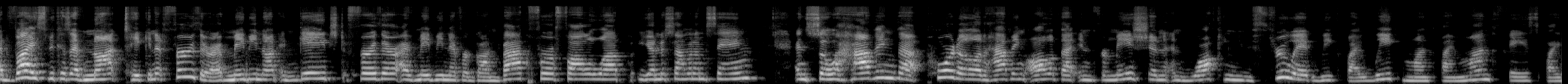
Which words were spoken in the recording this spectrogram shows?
advice because I've not taken it further. I've maybe not engaged further. I've maybe never gone back for a follow up. You understand what I'm saying? And so having that portal and having all of that information and walking you through it week by week, month by month, phase by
